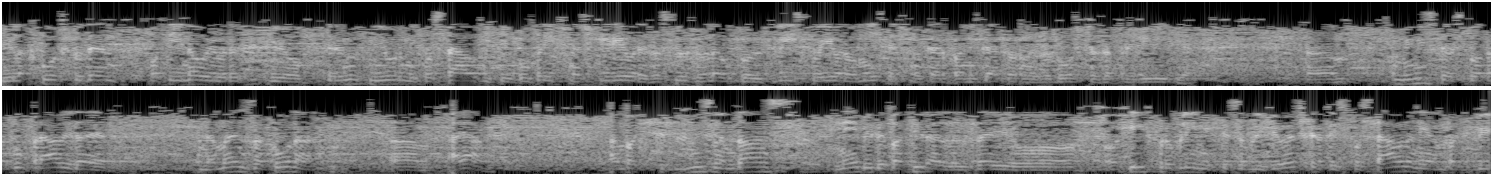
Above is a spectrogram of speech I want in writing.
bi lahko študent po tej novi ureditvi ob trenutni urni postavki, ki je povprečna 4 evre, zaslužil le okoli 200 evrov mesečno, kar pa nikakor ne zadošča za preživetje. Um, ministrstvo tako pravi, da je namen zakona, um, a ja, ampak mislim, danes ne bi debatirali zdaj o, o teh problemih, ki so bili že večkrat izpostavljeni, ampak bi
